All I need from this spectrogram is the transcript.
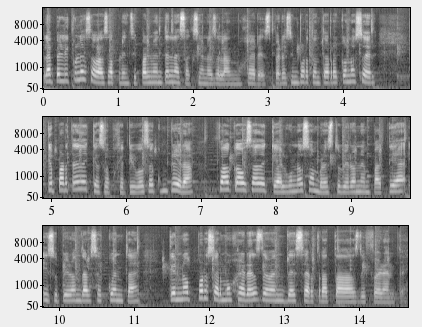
La película se basa principalmente en las acciones de las mujeres, pero es importante reconocer que parte de que su objetivo se cumpliera fue a causa de que algunos hombres tuvieron empatía y supieron darse cuenta que no por ser mujeres deben de ser tratadas diferente.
